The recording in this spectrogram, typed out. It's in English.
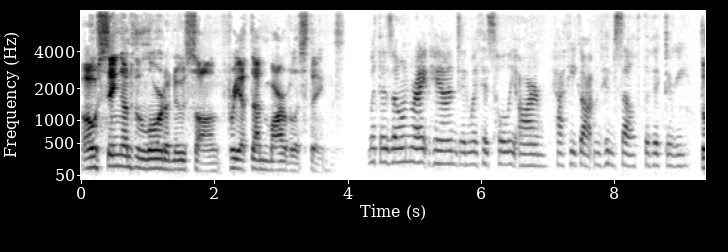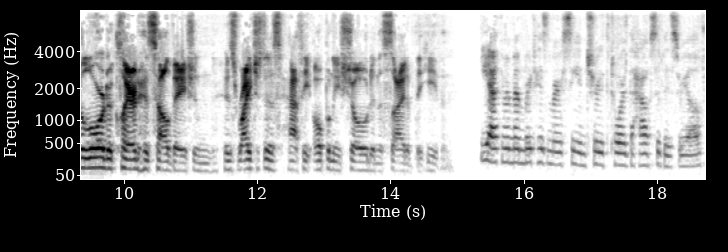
Oh, sing unto the Lord a new song, for he hath done marvelous things. With his own right hand and with his holy arm hath he gotten himself the victory. The Lord declared his salvation, his righteousness hath he openly showed in the sight of the heathen. He hath remembered his mercy and truth toward the house of Israel,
